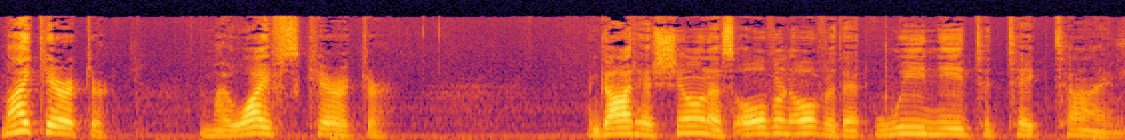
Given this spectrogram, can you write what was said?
My character and my wife's character. And God has shown us over and over that we need to take time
